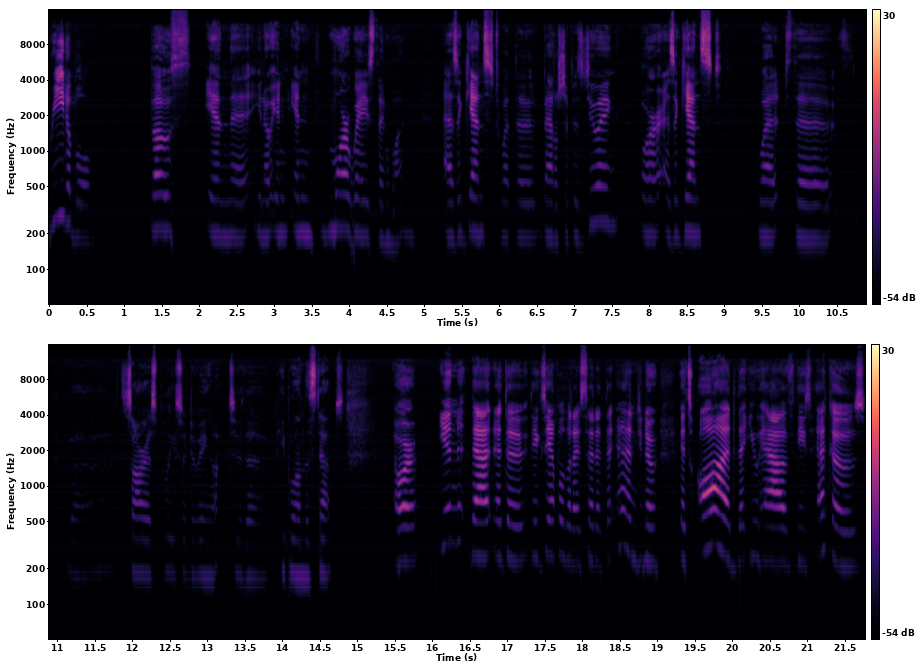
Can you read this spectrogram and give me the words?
readable both in the you know in, in more ways than one as against what the battleship is doing or as against what the uh, Tsarist police are doing to the people on the steps. Or in that at the, the example that I said at the end, you know, it's odd that you have these echoes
